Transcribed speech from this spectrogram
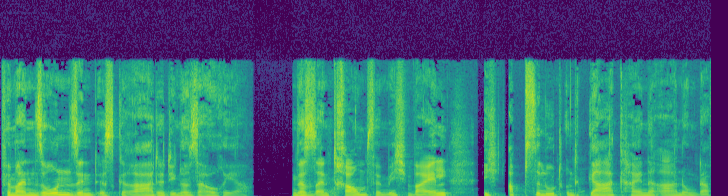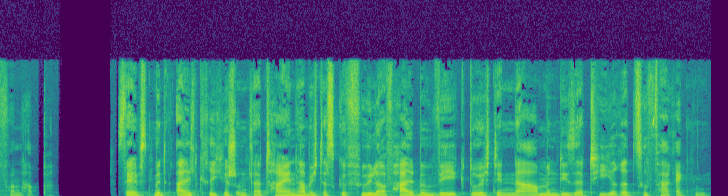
Für meinen Sohn sind es gerade Dinosaurier. Und das ist ein Traum für mich, weil ich absolut und gar keine Ahnung davon habe. Selbst mit Altgriechisch und Latein habe ich das Gefühl, auf halbem Weg durch den Namen dieser Tiere zu verrecken.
